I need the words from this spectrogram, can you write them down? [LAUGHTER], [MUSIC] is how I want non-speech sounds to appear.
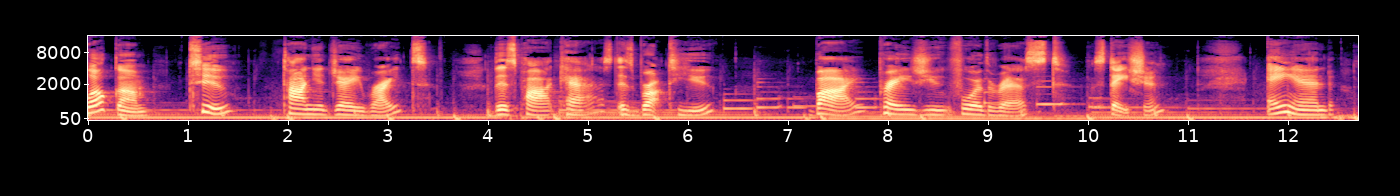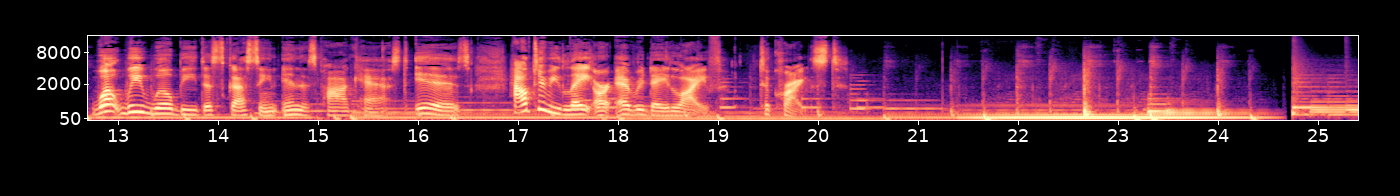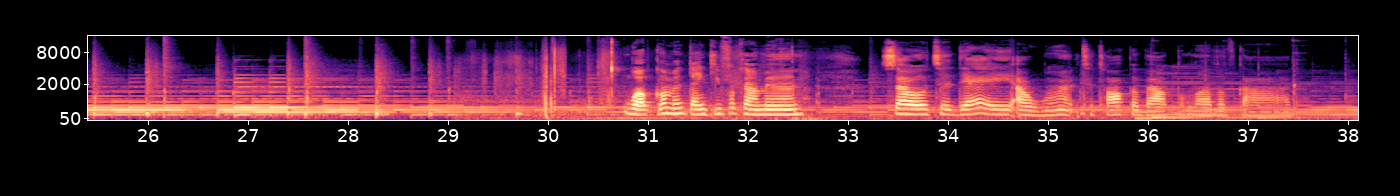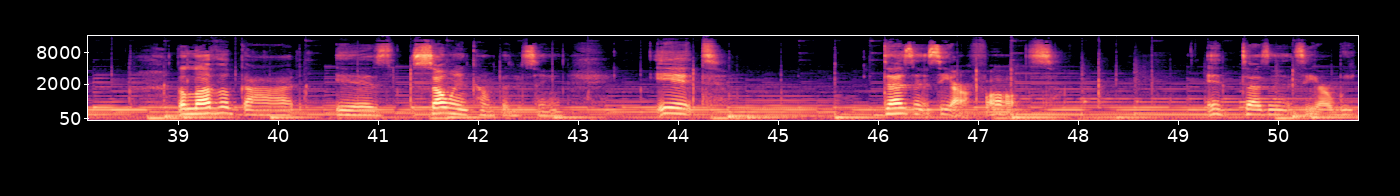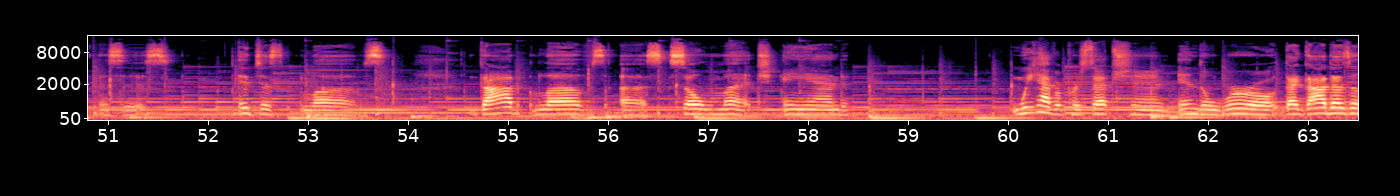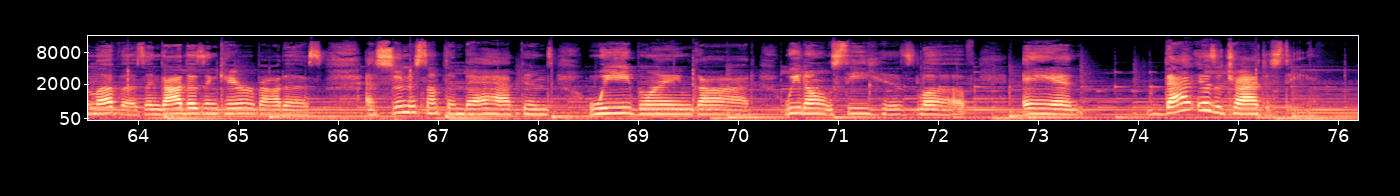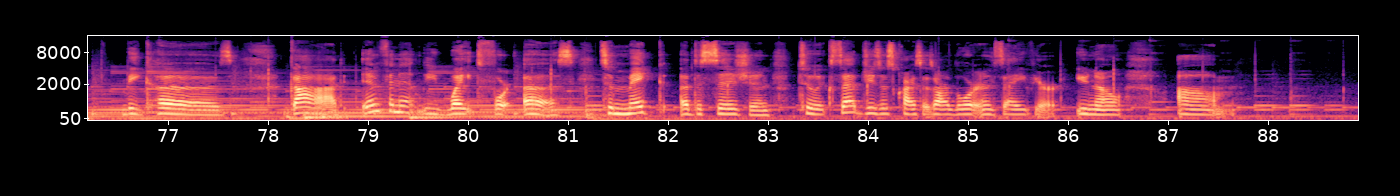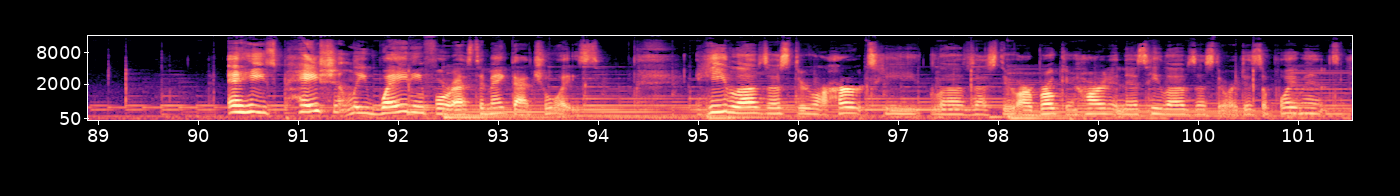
Welcome to Tonya J. Wright. This podcast is brought to you by Praise You for the Rest station. And what we will be discussing in this podcast is how to relate our everyday life to Christ. Welcome and thank you for coming. So, today I want to talk about the love of God. The love of God is so encompassing, it doesn't see our faults, it doesn't see our weaknesses, it just loves. God loves us so much, and we have a perception in the world that God doesn't love us and God doesn't care about us. As soon as something bad happens, we blame God. We don't see His love. And that is a tragedy because God infinitely waits for us to make a decision to accept Jesus Christ as our Lord and Savior. You know, um, and He's patiently waiting for us to make that choice. He loves us through our hurts. He loves us through our brokenheartedness. He loves us through our disappointments.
